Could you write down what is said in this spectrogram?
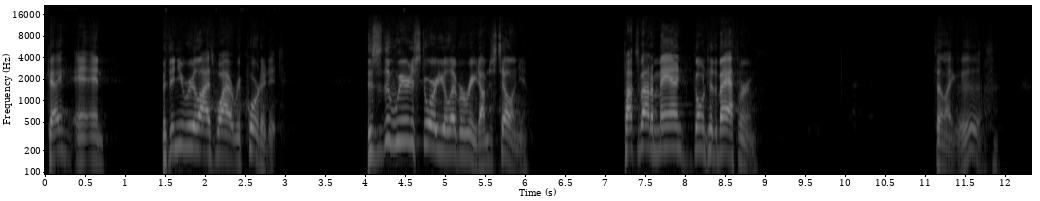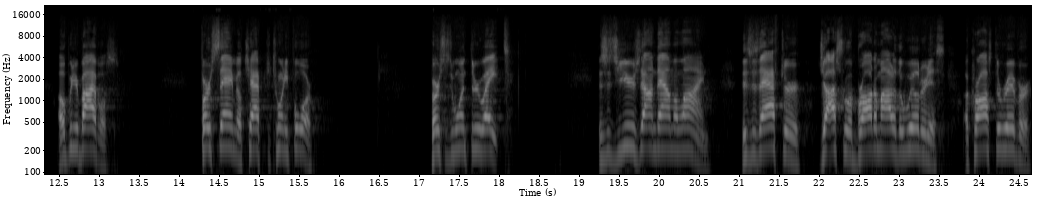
Okay? And, and, but then you realize why it recorded it. This is the weirdest story you'll ever read. I'm just telling you. Talks about a man going to the bathroom. Sound like, ugh. Open your Bibles. 1 Samuel chapter 24, verses 1 through 8. This is years down down the line. This is after Joshua brought him out of the wilderness across the river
